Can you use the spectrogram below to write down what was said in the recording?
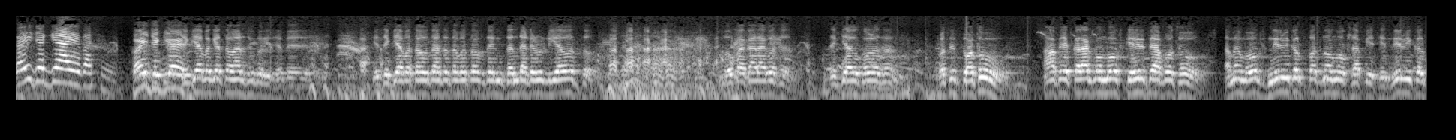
કઈ જગ્યાએ પાછું? કઈ જગ્યાએ? જગ્યા બગ્યા તમારે શું કરી છે તે? એ જગ્યા બતાવતા તો તમે તો ધંધા ટેલું લઈ આવો તો બહુ પાકા રાખો છો. જગ્યા ઉખોળો છો. પછી ચોથું આપ એક કલાકનો મોક્ષ કેવી રીતે આપો છો? અમે મોક્ષ, નિર્વિકલ્પ પદ નો મોક્ષ આપીએ છીએ. નિર્વિકલ્પ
